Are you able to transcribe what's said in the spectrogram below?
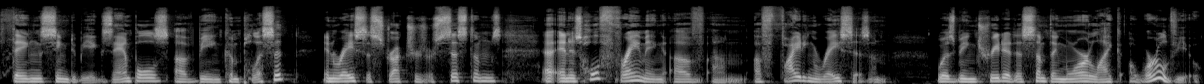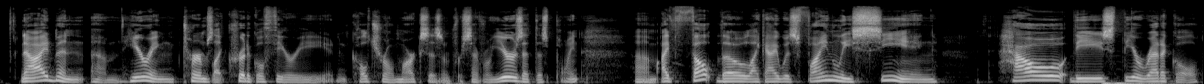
things seemed to be examples of being complicit in racist structures or systems, and his whole framing of um, of fighting racism was being treated as something more like a worldview. Now, I'd been um, hearing terms like critical theory and cultural Marxism for several years at this point. Um, I felt though like I was finally seeing how these theoretical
